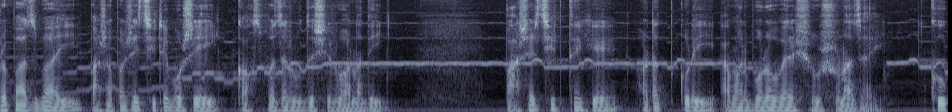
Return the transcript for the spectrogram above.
আমরা পাঁচ ভাই পাশাপাশি ছিটে বসেই কক্সবাজার উদ্দেশ্যে রওনা দিই। পাশের ছিট থেকে হঠাৎ করেই আমার বড় ভাইয়ের সুর শোনা যায়। খুব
